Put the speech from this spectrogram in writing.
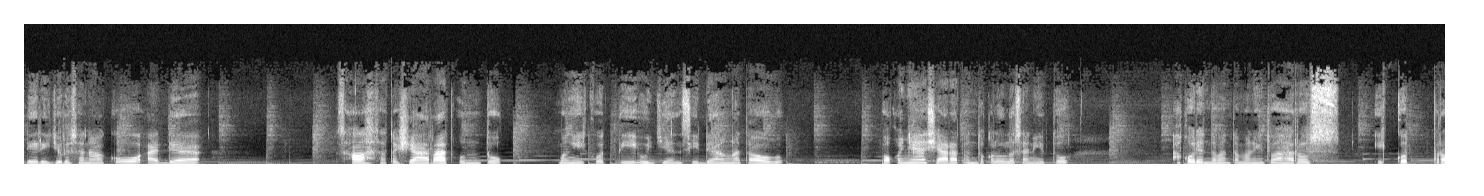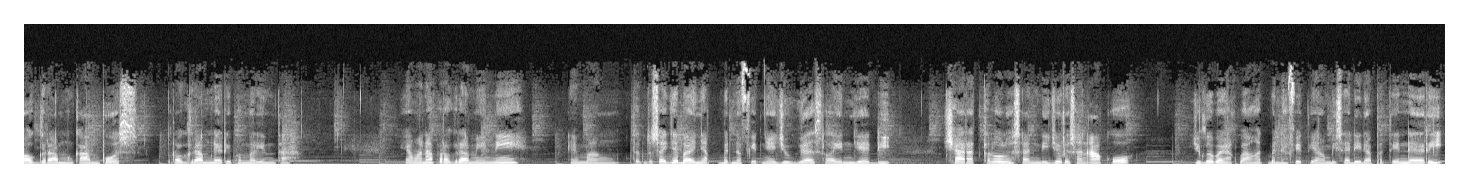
dari jurusan aku ada salah satu syarat untuk mengikuti ujian sidang atau pokoknya syarat untuk kelulusan itu aku dan teman-teman itu harus ikut program kampus, program dari pemerintah. Yang mana program ini emang tentu saja banyak benefitnya juga selain jadi syarat kelulusan di jurusan aku, juga banyak banget benefit yang bisa didapetin dari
